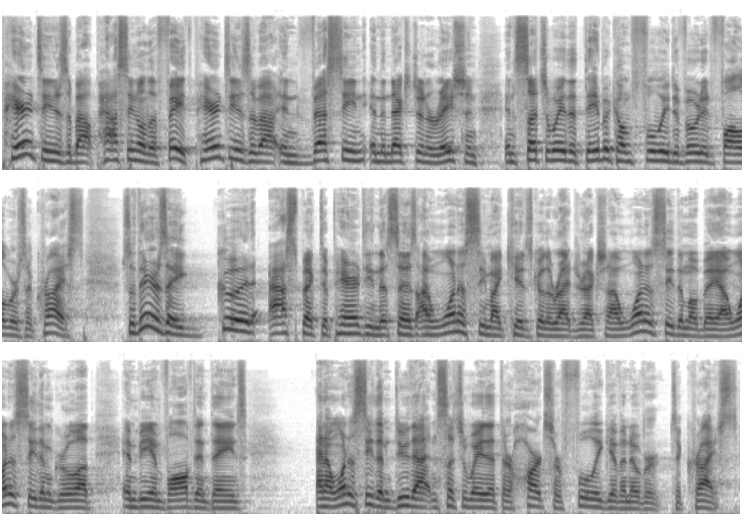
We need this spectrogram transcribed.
Parenting is about passing on the faith. Parenting is about investing in the next generation in such a way that they become fully devoted followers of Christ. So there is a good aspect of parenting that says, I want to see my kids go the right direction. I want to see them obey. I want to see them grow up and be involved in things. And I want to see them do that in such a way that their hearts are fully given over to Christ.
